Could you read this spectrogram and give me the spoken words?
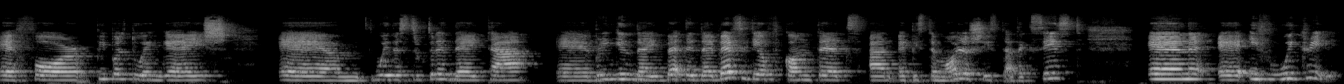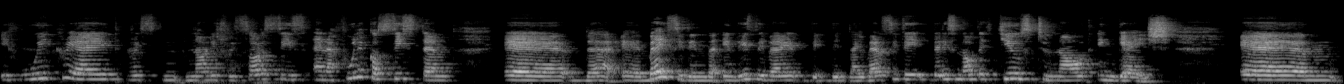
uh, for people to engage um, with structured data uh, bringing the, diversity of contexts and epistemologies that exist. And uh, if we create if we create knowledge resources and a full ecosystem uh, that, uh, based in the, in this the, the diversity, there is no excuse to not engage. Um,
